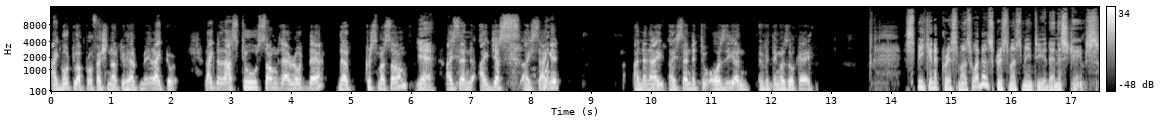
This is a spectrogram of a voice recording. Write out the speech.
I go to a professional to help me. Like, like the last two songs I wrote there, the Christmas song, Yeah. I send, I just, I sang it. And then I, I sent it to Ozzy and everything was okay. Speaking of Christmas, what does Christmas mean to you, Dennis James?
